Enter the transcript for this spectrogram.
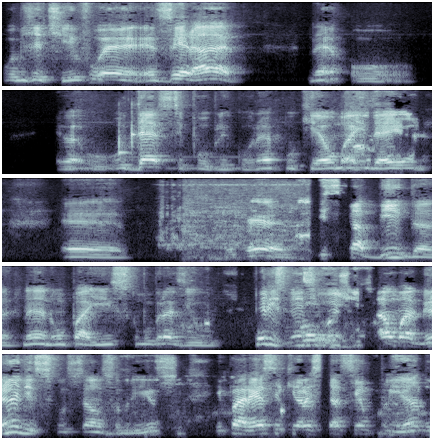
o objetivo é, é zerar né, o, o, déficit público, né, o que é uma ideia é, é, descabida né, num país como o Brasil. Felizmente, hoje há uma grande discussão sobre isso e parece que ela está se ampliando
